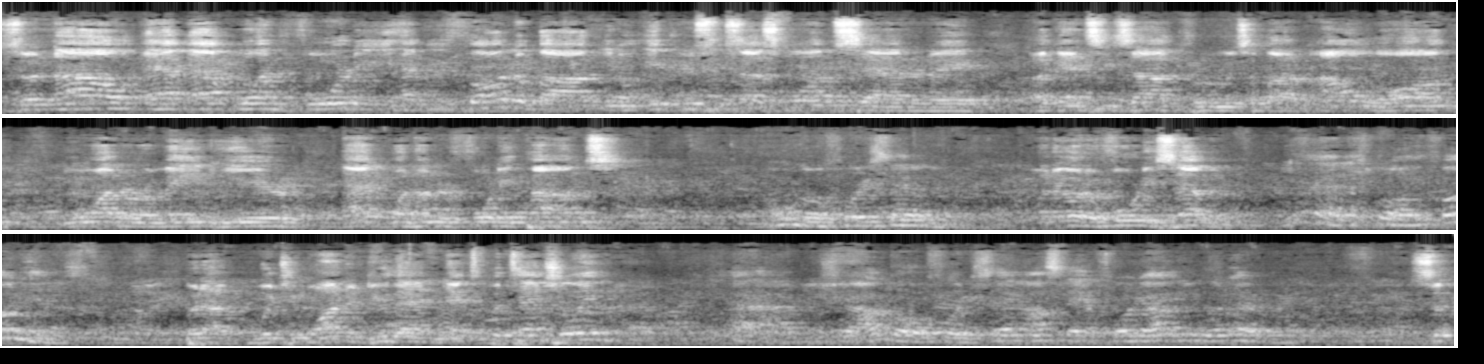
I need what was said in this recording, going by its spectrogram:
So now at, at 140, have you thought about, you know, if you're successful on Saturday against Isaac Cruz, about how long you want to remain here at 140 pounds? I'm gonna go 47. Want to go to 47? Yeah, that's where all the fun is. But uh, would you want to do that next potentially? Yeah, I'm sure I'll go 47. I'll stay at 40. I'll do whatever. So, You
